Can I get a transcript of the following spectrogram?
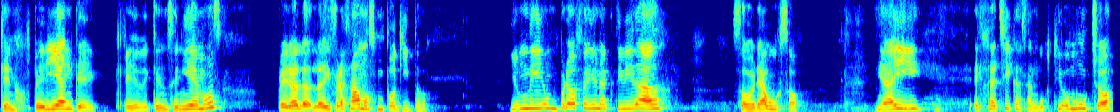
que nos pedían que, que, enseñemos, pero lo, lo disfrazábamos un poquito. Y un día un profe dio una actividad sobre abuso. Y ahí esta chica se angustió mucho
